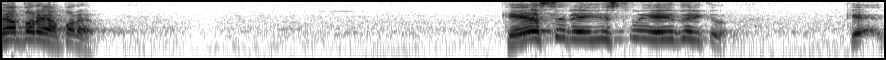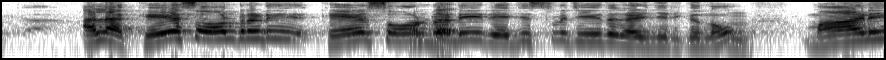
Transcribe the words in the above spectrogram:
ഞാൻ പറയാം പറയാം. കേസ് രജിസ്റ്റർ ചെയ്തിരിക്കുന്നു. അല്ല case already case already register ചെയ്ത് കഴിഞ്ഞിരിക്കുന്നു. മാണി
